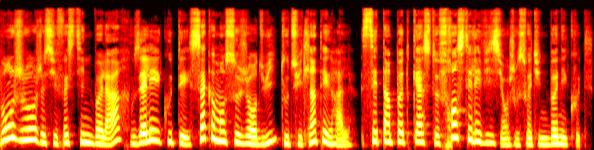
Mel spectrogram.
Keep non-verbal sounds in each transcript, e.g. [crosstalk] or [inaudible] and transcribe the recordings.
Bonjour, je suis Faustine Bollard. Vous allez écouter Ça commence aujourd'hui, tout de suite l'intégrale. C'est un podcast France Télévisions. Je vous souhaite une bonne écoute.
